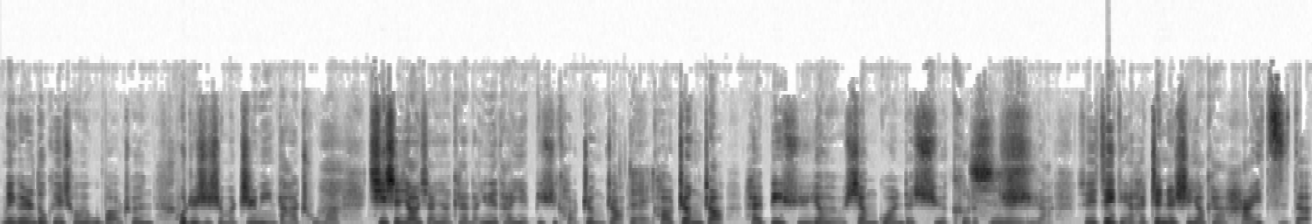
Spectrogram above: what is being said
每个人都可以成为吴宝春或者是什么知名大厨吗？其实要想想看呢，因为他也必须考证照，对，考证照还必须要有相关的学科的知识啊，所以这一点还真的是要看孩子的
